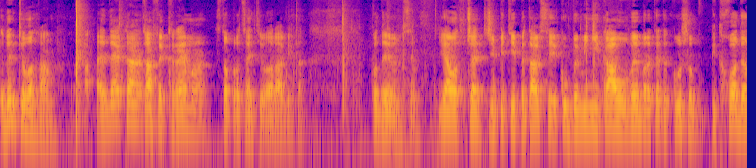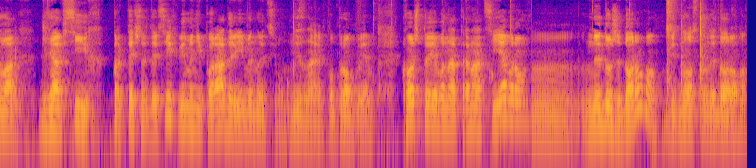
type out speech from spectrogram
1 кілограм. Едека, кафе крема, 100% арабіка. Подивимося. Я от в чат GPT питався, яку би мені каву вибрати, таку, щоб підходила для всіх, практично для всіх. Він мені порадив іменно цю. Не знаю, попробуємо. Коштує вона 13 євро. Не дуже дорого, відносно недорого.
